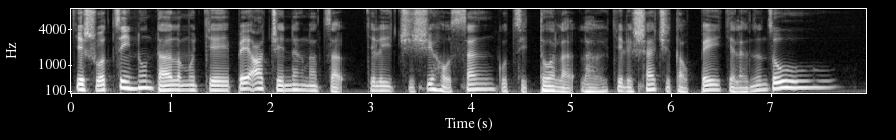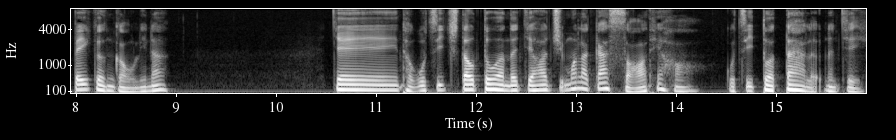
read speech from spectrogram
chỉ số chi nôn tờ là một chế bé ở trên năng nó sợ chỉ là chỉ sử hậu sinh của chỉ tua lợ lợ. Chỉ là sai chỉ tàu bé chỉ là dân du bé cần cầu đi nữa chế thầu của chỉ tàu tua đó chỉ họ chỉ muốn là cá sỏ thế họ. Của chỉ tua ta lợ nên chỉ.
